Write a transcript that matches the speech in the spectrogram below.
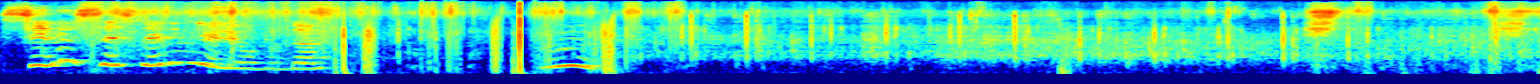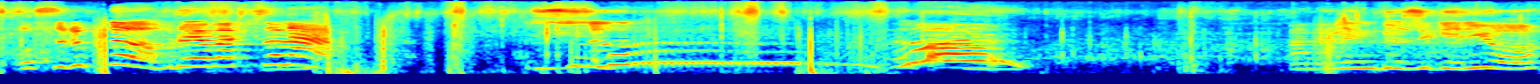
Senin seslerin geliyor buradan. Şşt, şşt, Osuruklu buraya baksana. Sır. Ananın gözü geliyor.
